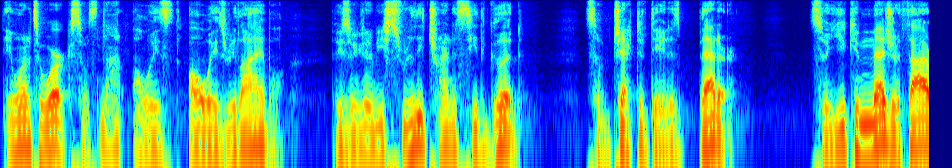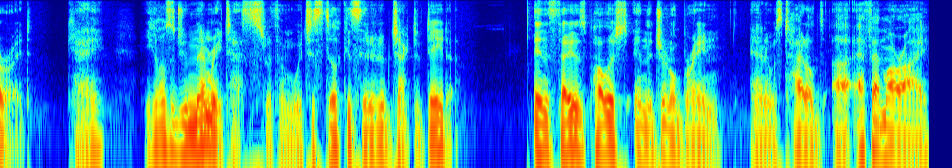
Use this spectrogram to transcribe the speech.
they want it to work. So it's not always, always reliable because they're going to be really trying to see the good. Subjective data is better. So you can measure thyroid, okay? You can also do memory tests with them, which is still considered objective data. And the study was published in the journal Brain, and it was titled uh, fMRI,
